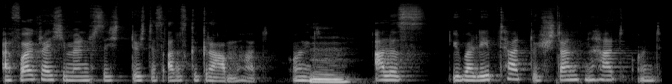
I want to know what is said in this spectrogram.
erfolgreiche Mensch sich durch das alles gegraben hat und alles überlebt hat, durchstanden hat und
